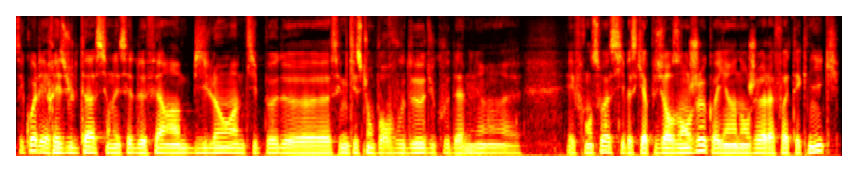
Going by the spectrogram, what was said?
C'est quoi les résultats si on essaie de faire un bilan un petit peu de. C'est une question pour vous deux, du coup, Damien mm. euh, et François, si, parce qu'il y a plusieurs enjeux. Quoi. Il y a un enjeu à la fois technique,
